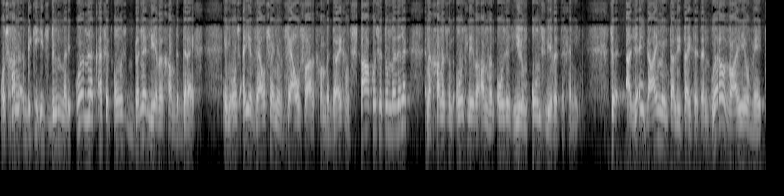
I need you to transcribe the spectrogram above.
ons gaan 'n bietjie iets doen, maar die oomblik as dit ons binnelewe gaan bedreig, en ons eie welsyn en welvaart gaan bedreig, gaan staak ons dit onmiddellik en dan gaan ons met ons lewe aan want ons is hier om ons lewe te geniet. So as jy daai mentaliteit het en oral waar jy hom het,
